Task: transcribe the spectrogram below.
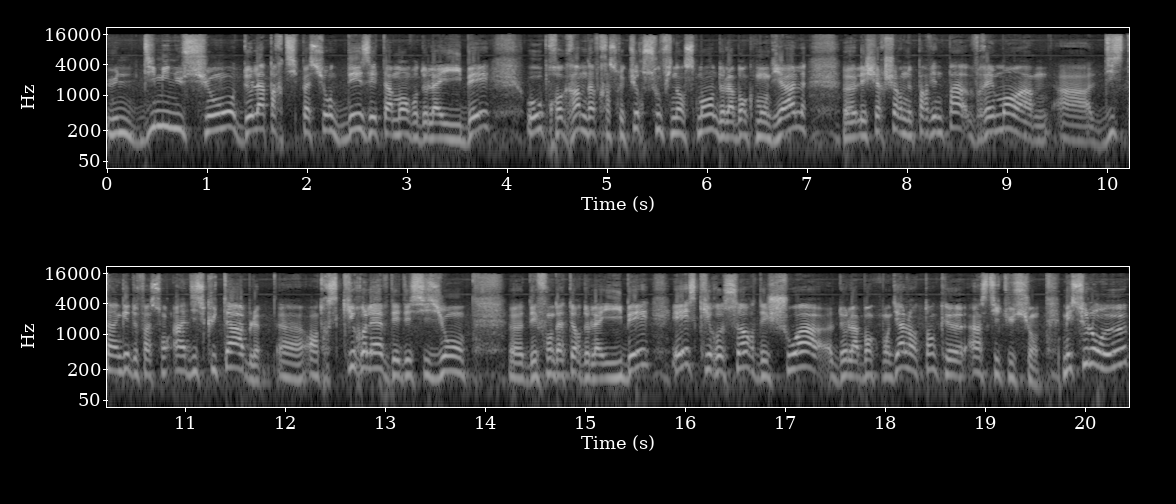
une diminution de la participation des États membres de l'AIB au programme d'infrastructure sous financement de la Banque mondiale. Euh, les chercheurs ne parviennent pas vraiment à, à distinguer de façon indiscutable euh, entre ce qui relève des décisions euh, des fondateurs de l'AIB et ce qui ressort des choix de la Banque mondiale en tant qu'institution. Mais selon eux,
